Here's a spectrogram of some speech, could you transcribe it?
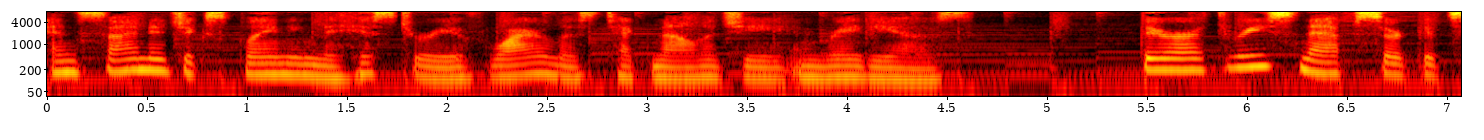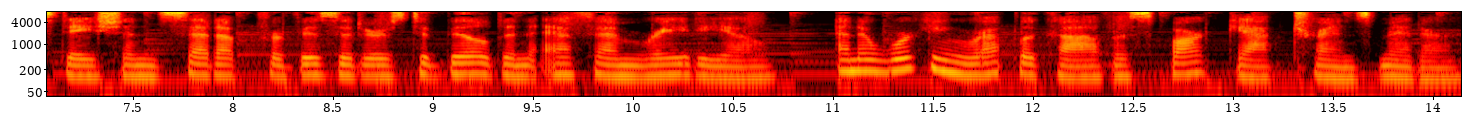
and signage explaining the history of wireless technology and radios. There are three snap circuit stations set up for visitors to build an FM radio, and a working replica of a spark gap transmitter.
